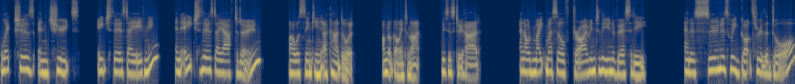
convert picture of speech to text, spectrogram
lectures and shoots each Thursday evening. And each Thursday afternoon, I was thinking, I can't do it. I'm not going tonight. This is too hard. And I would make myself drive into the university and as soon as we got through the door,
